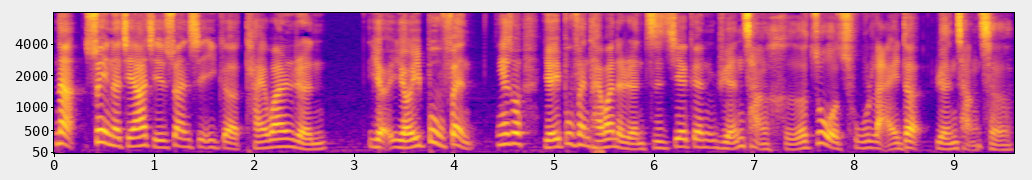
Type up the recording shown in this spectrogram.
那所以呢，其实它其实算是一个台湾人有有一部分。应该说，有一部分台湾的人直接跟原厂合作出来的原厂车，嗯，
